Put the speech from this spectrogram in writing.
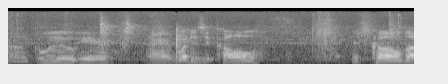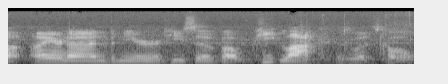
uh, glue here. Uh, what is it called? It's called uh, iron-on veneer adhesive uh, heat lock is what it's called.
